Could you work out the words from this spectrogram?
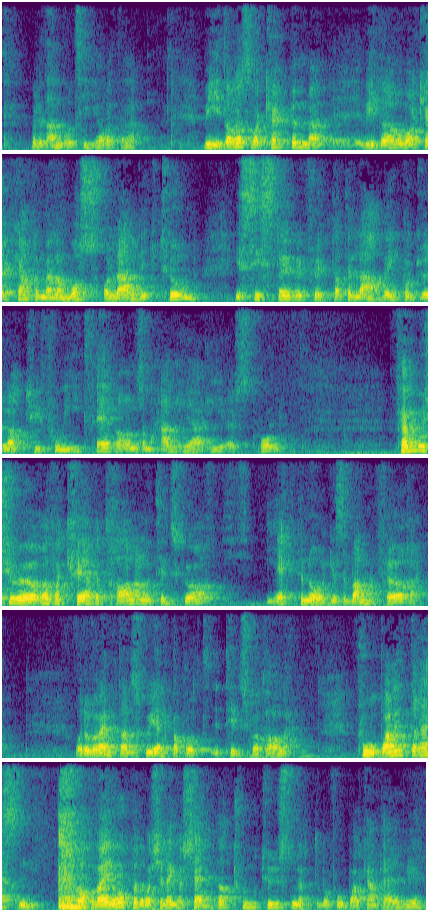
Det var litt andre tider, dette her. Videre var køppen, videre var cupkampen mellom Moss og Larvik turn. I siste øyeblikk flytta til Larvik pga. tyfoidfeberen som herja i Østfold. 25 øre for hver betalende tilskuer gikk til Norges vannføre. Og det var venta at det skulle hjelpe på tilskuertallet. Fotballinteressen var på vei opp, og det var ikke lenger sjelden at 2000 møtte på fotballkamp her i byen.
